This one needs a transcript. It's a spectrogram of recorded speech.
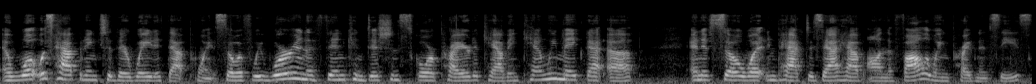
and what was happening to their weight at that point. So if we were in a thin condition score prior to calving, can we make that up? And if so, what impact does that have on the following pregnancies?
